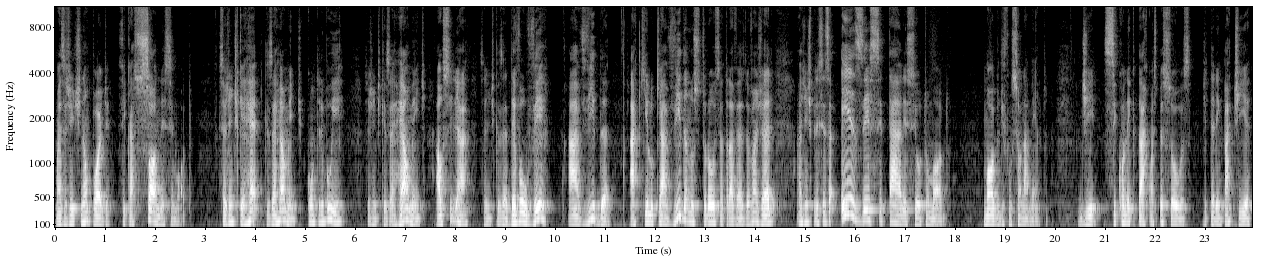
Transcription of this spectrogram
Mas a gente não pode ficar só nesse modo. Se a gente quer, quiser realmente contribuir, se a gente quiser realmente auxiliar, se a gente quiser devolver à vida aquilo que a vida nos trouxe através do Evangelho, a gente precisa exercitar esse outro modo, modo de funcionamento, de se conectar com as pessoas, de ter empatia.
